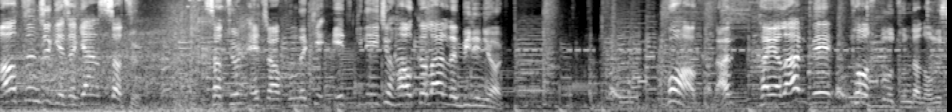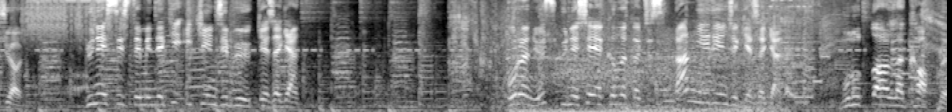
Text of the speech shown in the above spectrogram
Altıncı gezegen Satürn. Satürn etrafındaki etkileyici halkalarla biliniyor. Bu halkalar kayalar ve toz bulutundan oluşuyor. Güneş sistemindeki ikinci büyük gezegen. Uranüs güneşe yakınlık açısından yedinci gezegen. Bulutlarla kaplı.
